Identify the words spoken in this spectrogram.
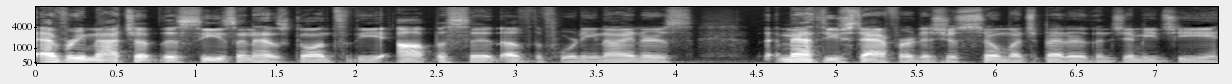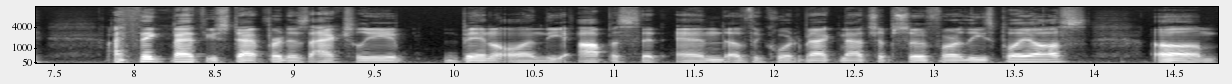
every matchup this season has gone to the opposite of the 49ers. Matthew Stafford is just so much better than Jimmy G. I think Matthew Stafford has actually been on the opposite end of the quarterback matchup so far these playoffs. Um,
